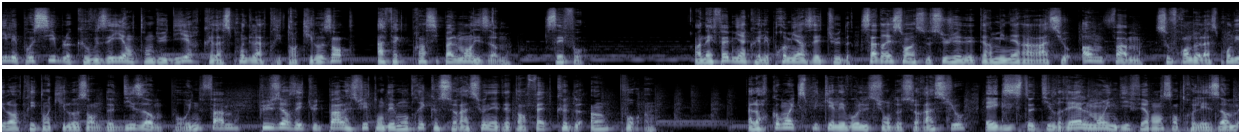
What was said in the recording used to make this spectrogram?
il est possible que vous ayez entendu dire que la spondylarthrite ankylosante affecte principalement les hommes. C'est faux. En effet, bien que les premières études s'adressant à ce sujet déterminèrent un ratio homme-femme souffrant de la spondylarthrite ankylosante de 10 hommes pour une femme, plusieurs études par la suite ont démontré que ce ratio n'était en fait que de 1 pour 1. Alors comment expliquer l'évolution de ce ratio et existe-t-il réellement une différence entre les hommes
